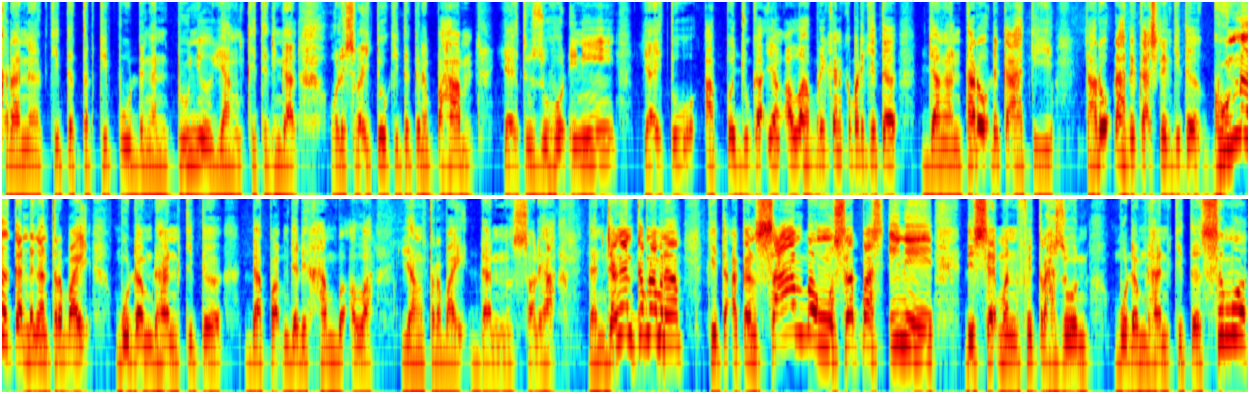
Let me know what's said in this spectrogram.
kerana kita tertipu dengan dunia yang kita tinggal. Oleh sebab itu kita kena faham iaitu zuhud ini iaitu apa juga yang Allah berikan kepada kita. Jangan taruh dekat hati taruhlah dekat sekeliling kita. Gunakan dengan terbaik. Mudah-mudahan kita dapat menjadi hamba Allah yang terbaik dan salihah. Dan jangan ke mana-mana kita akan sambung selepas ini di segmen Fitrah Zone. Mudah-mudahan kita semua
